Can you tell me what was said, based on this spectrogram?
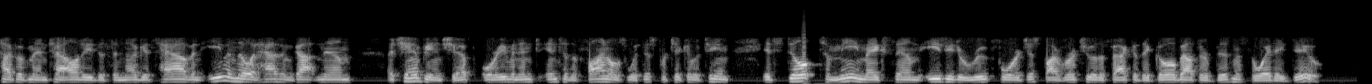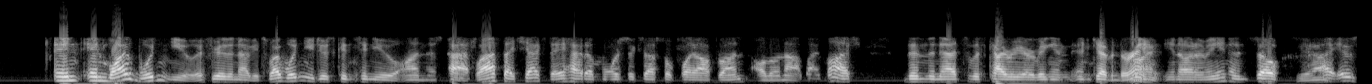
type of mentality that the Nuggets have. And even though it hasn't gotten them a championship or even in, into the finals with this particular team, it still, to me, makes them easy to root for just by virtue of the fact that they go about their business the way they do. And and why wouldn't you if you're the Nuggets? Why wouldn't you just continue on this path? Last I checked, they had a more successful playoff run, although not by much, than the Nets with Kyrie Irving and, and Kevin Durant. Right. You know what I mean? And so Yeah. I, it was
